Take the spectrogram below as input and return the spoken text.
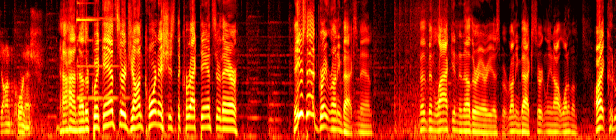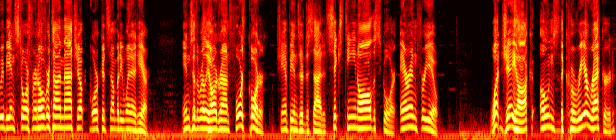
Jon Cornish. Ah, another quick answer. Jon Cornish is the correct answer there. He's had great running backs, man. They've been lacking in other areas, but running back certainly not one of them. All right, could we be in store for an overtime matchup, or could somebody win it here? Into the really hard round, fourth quarter. Champions are decided. 16 all the score. Aaron, for you. What Jayhawk owns the career record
